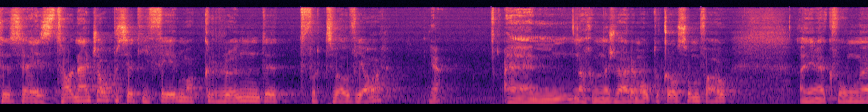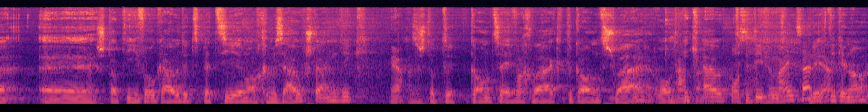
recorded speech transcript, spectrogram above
Das heisst, Hard Jobbers hat die Firma gegründet vor zwölf Jahren. Ja. Ähm, nach einem schweren Motocross-Unfall habe ich dann gefunden, äh, statt IV-Gelder zu beziehen, mache ich mich selbstständig. Ja. Also statt der ganz einfache Weg, der ganz schwer, ohne Geld. Positive Mindset, Richtig, ja. genau.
